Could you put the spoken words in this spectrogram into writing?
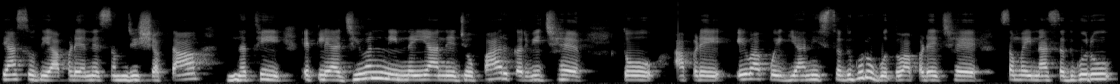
ત્યાં સુધી આપણે એને સમજી શકતા નથી. એટલે આ જીવનની નૈયાને જો પાર કરવી છે, તો આપણે એવા કોઈ જ્ઞાની સદગુરુ ગોતવા પડે છે. સમયના સદગુરુ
